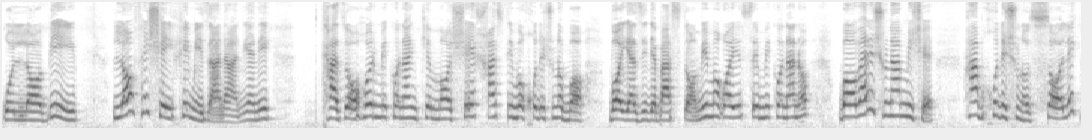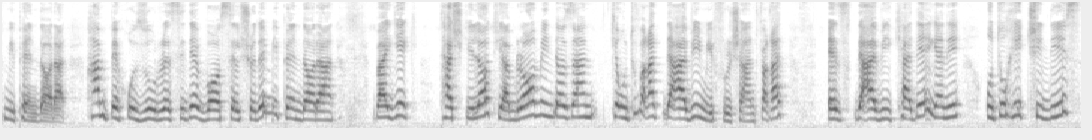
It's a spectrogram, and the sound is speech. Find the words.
قلابی لاف شیخی می‌زنن. یعنی تظاهر می‌کنن که ما شیخ هستیم و خودشون رو با با یزید بستامی مقایسه می‌کنن و باورشون هم میشه. هم خودشون رو سالک میپندارن هم به حضور رسیده واصل شده میپندارن و یک تشکیلاتی هم را میندازن که اون تو فقط دعوی میفروشن فقط از دعوی کده یعنی اون تو هیچی نیست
